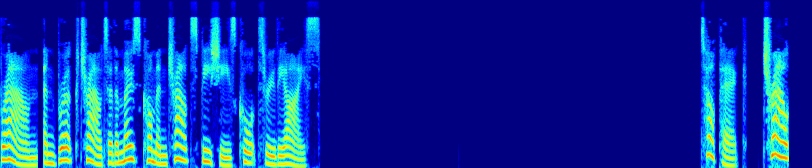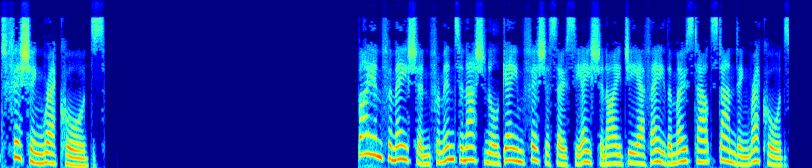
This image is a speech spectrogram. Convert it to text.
brown, and brook trout are the most common trout species caught through the ice. Topic: Trout fishing records. By information from International Game Fish Association IGFA the most outstanding records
